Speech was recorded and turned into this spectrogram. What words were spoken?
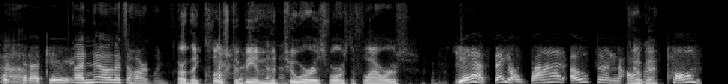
What Uh, should I do? I know that's a hard one. Are they close to being mature as far as the flowers? yes, they are wide open, almost Okay. palm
